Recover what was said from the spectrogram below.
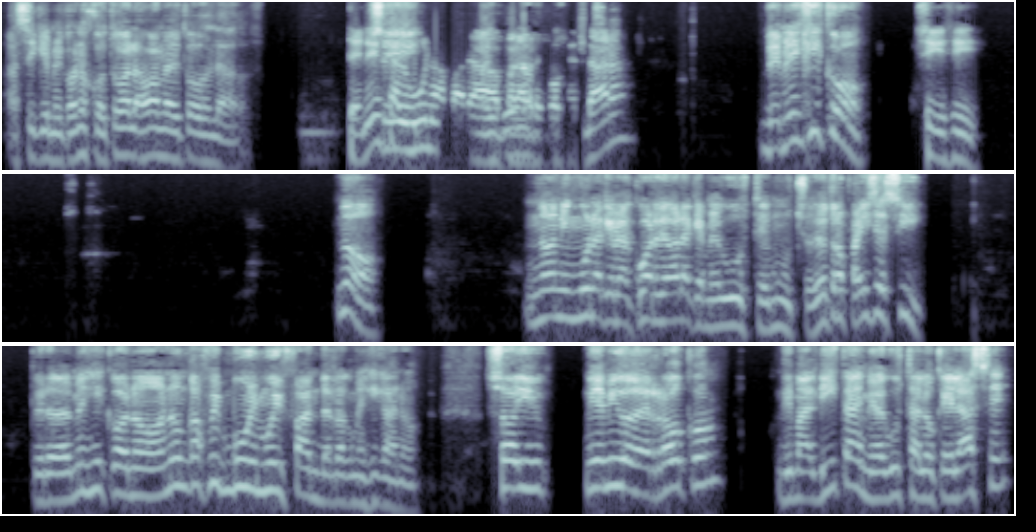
así que me conozco todas las bandas de todos lados. ¿Tenés sí, alguna para, alguna para recomendar? ¿De México? Sí, sí. No, no ninguna que me acuerde ahora que me guste mucho. De otros países sí pero de México no, nunca fui muy, muy fan del rock mexicano. Soy muy amigo de Rocco, de Maldita, y me gusta lo que él hace.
